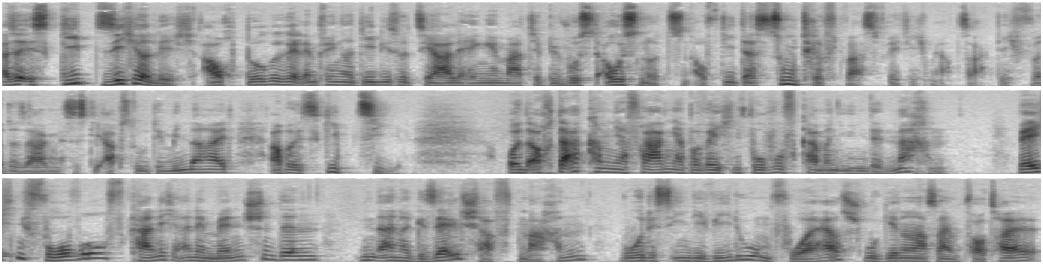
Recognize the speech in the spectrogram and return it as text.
Also es gibt sicherlich auch Bürgergeldempfänger, die die soziale Hängematte bewusst ausnutzen, auf die das zutrifft, was Friedrich Merz sagt. Ich würde sagen, das ist die absolute Minderheit, aber es gibt sie. Und auch da kann man ja fragen, aber welchen Vorwurf kann man ihnen denn machen? Welchen Vorwurf kann ich einem Menschen denn in einer Gesellschaft machen, wo das Individuum vorherrscht, wo jeder nach seinem Vorteil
